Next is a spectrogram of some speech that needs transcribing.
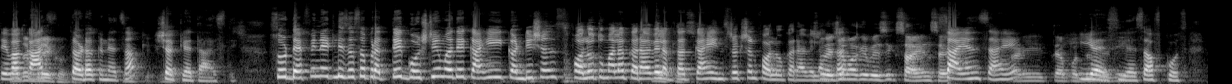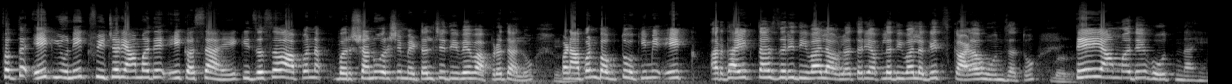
तेव्हा होतं. तडकण्याचा. शक्यता असते. सो डेफिनेटली जसं प्रत्येक गोष्टीमध्ये काही कंडिशन्स फॉलो तुम्हाला करावे लागतात काही इन्स्ट्रक्शन फॉलो करावे लागतात. बेसिक सायन्स आहे सायन्स आहे. येस येस ऑफकोर्स फक्त एक युनिक फीचर यामध्ये एक असं आहे की जसं आपण वर्षानुवर्षे मेटलचे दिवे वापरत आलो पण आपण बघतो की मी एक अर्धा एक तास जरी दिवा लावला तरी आपला दिवा लगेच काळा होऊन जातो. ते यामध्ये होत नाही.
